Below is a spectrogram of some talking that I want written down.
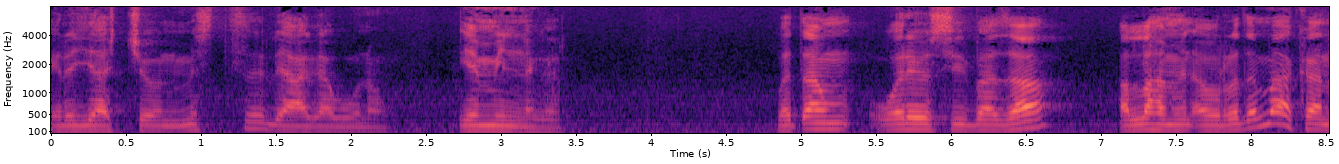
የልጃቸውን ምስት ሊያገቡ ነው የሚል ነገር። በጣም ወሬው ሲበዛ አላህ ምን አውረደ? ማ ካነ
